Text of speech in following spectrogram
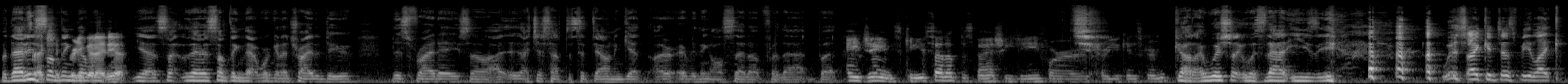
but that is actually a something pretty that good we- idea. Yeah, so that is something that we're gonna try to do this Friday. So I, I just have to sit down and get uh, everything all set up for that. But Hey James, can you set up the Smash.gg for for you can scream? God, I wish it was that easy. I wish I could just be like,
